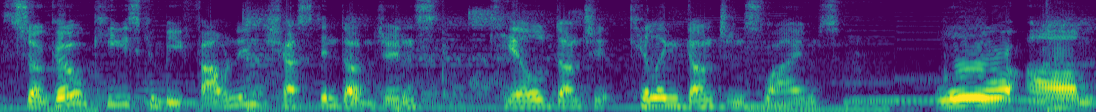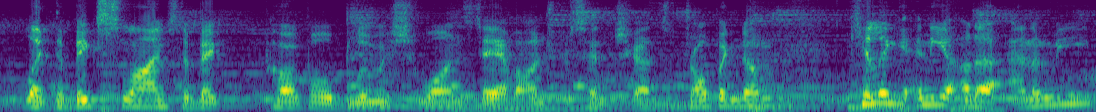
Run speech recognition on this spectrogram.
so go keys can be found in chests in dungeons, kill dungeon killing dungeon slimes, or um like the big slimes, the big purple bluish ones, they have 100% chance of dropping them. Killing any other enemy,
